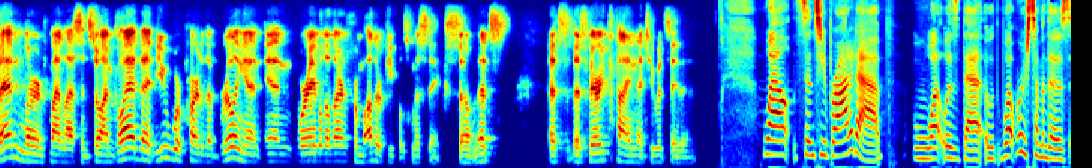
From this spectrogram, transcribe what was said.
then learned my lesson. So I'm glad that you were part of the brilliant and were able to learn from other people's mistakes. So that's that's that's very kind that you would say that. Well, since you brought it up, what was that what were some of those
